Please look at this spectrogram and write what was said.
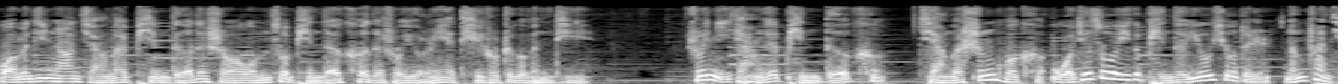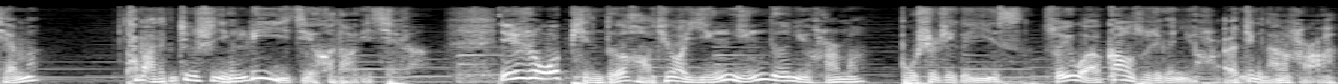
我们经常讲的品德的时候，我们做品德课的时候，有人也提出这个问题，说你讲个品德课，讲个生活课，我就作为一个品德优秀的人，能赚钱吗？他把他这个事情跟利益结合到一起了，也就是说，我品德好就要赢赢得女孩吗？不是这个意思。所以我要告诉这个女孩，呃，这个男孩啊，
